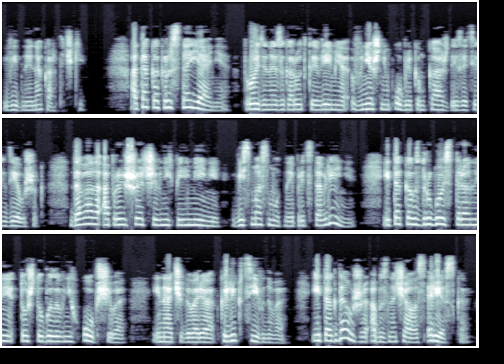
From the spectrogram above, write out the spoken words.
видная на карточке. А так как расстояние, пройденное за короткое время внешним обликом каждой из этих девушек, давало о происшедшей в них перемене весьма смутное представление, и так как, с другой стороны, то, что было в них общего, иначе говоря, коллективного, и тогда уже обозначалось резко —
